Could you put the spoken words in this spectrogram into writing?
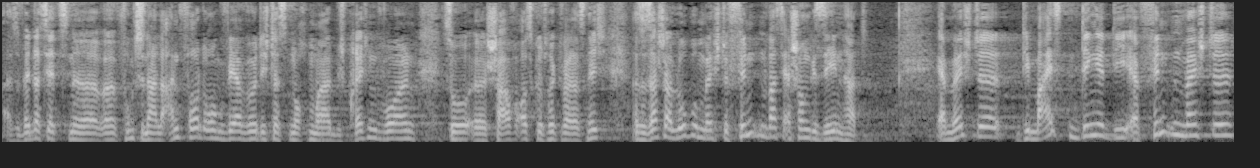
Also wenn das jetzt eine äh, funktionale Anforderung wäre, würde ich das nochmal besprechen wollen. So äh, scharf ausgedrückt war das nicht. Also Sascha Lobo möchte finden, was er schon gesehen hat. Er möchte die meisten Dinge, die er finden möchte,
